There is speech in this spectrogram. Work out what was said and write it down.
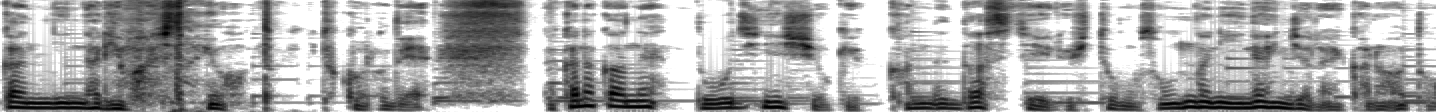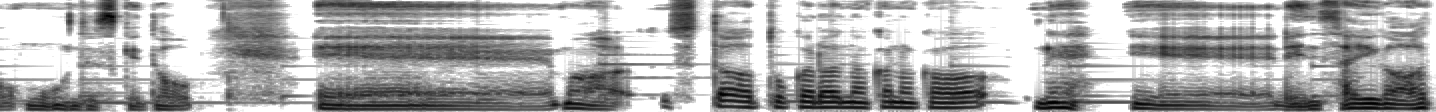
刊になりましたよ、ところで、なかなかね、同人誌を月間で出している人もそんなにいないんじゃないかなと思うんですけど、えー、まあ、スタートからなかなかね、えー、連載があっ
